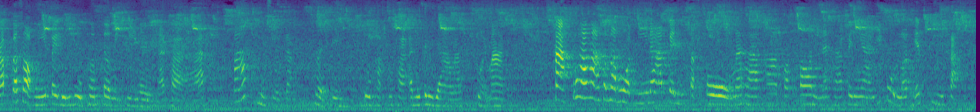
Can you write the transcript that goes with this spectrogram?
รับกระสอบนี้ไปดูดูเพิ่มเติมอีกทีหนึ่งนะคะปั๊บหนูสวยจังสวยจริงดูค่ะลูกค้าอันนี้เป็นยาวนะสวยมากค่ะลูกค้าค่ะสำหรับหมวดนี้นะคะเป็นกระโปรงนะคะผ้าคอตตอนนะคะ เป็นงานญี่ปุ่นล็อต SP ค่ะน้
